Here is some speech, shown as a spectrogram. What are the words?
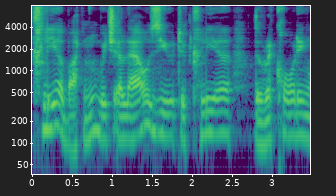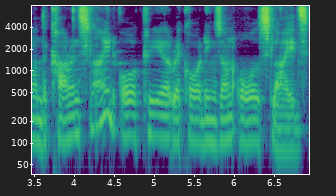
clear button, which allows you to clear the recording on the current slide or clear recordings on all slides.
